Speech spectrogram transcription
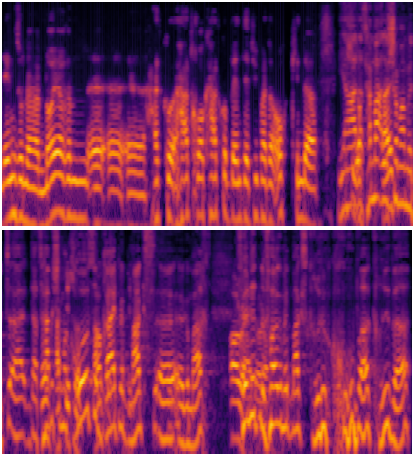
von irgendeiner neueren äh, äh, Hardcore, Hardrock, Hardcore-Band, der Typ hatte auch Kinder. Ja, das haben wir alles schon mal mit, äh, das habe ich schon mal ihr schon. groß und Okay. breit mit Max äh, äh, gemacht. Alright, Findet eine alright. Folge mit Max Grü Gruber, Grüber.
